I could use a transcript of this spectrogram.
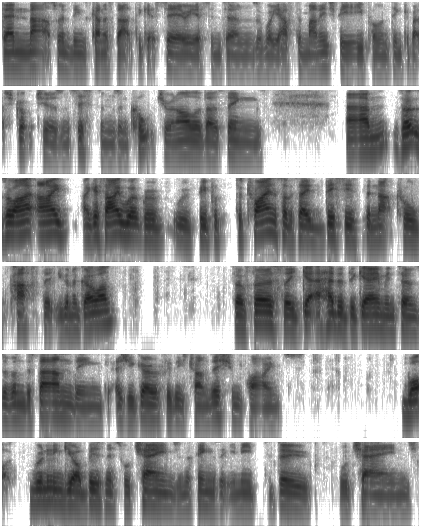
then that's when things kind of start to get serious in terms of where you have to manage people and think about structures and systems and culture and all of those things. Um, so so I, I i guess i work with with people to try and sort of say this is the natural path that you're going to go on. So firstly get ahead of the game in terms of understanding as you go through these transition points what running your business will change and the things that you need to do will change.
